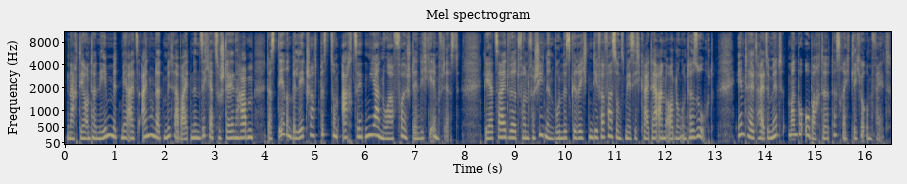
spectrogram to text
nach der Unternehmen mit mehr als 100 Mitarbeitenden sicherzustellen haben, dass deren Belegschaft bis zum 18. Januar vollständig geimpft ist. Derzeit wird von verschiedenen Bundesgerichten die Verfassungsmäßigkeit der Anordnung untersucht. Intel teilte mit, man beobachte das rechtliche Umfeld.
